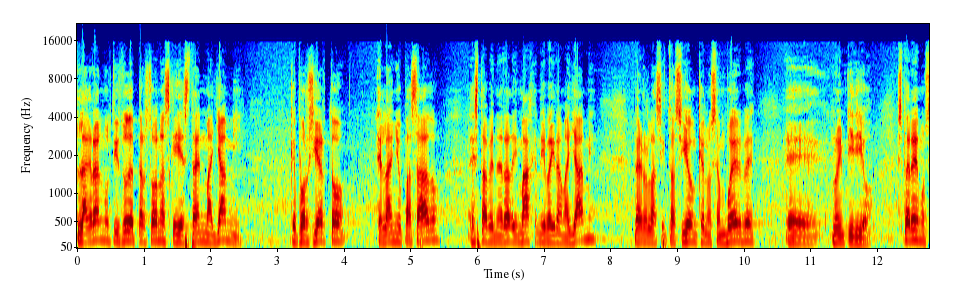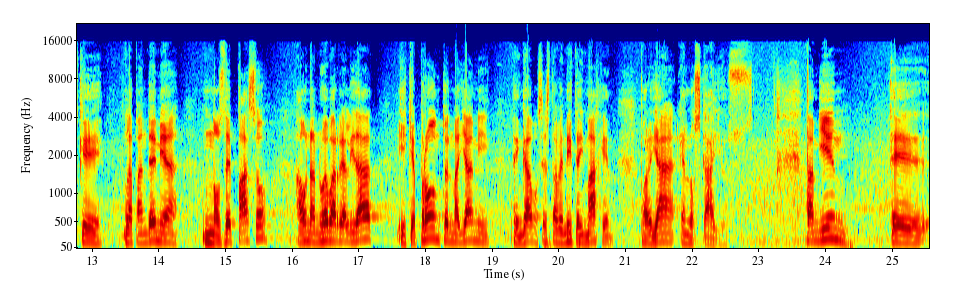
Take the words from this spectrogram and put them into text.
la gran multitud de personas que ya está en Miami, que por cierto, el año pasado esta venerada imagen iba a ir a Miami, pero la situación que nos envuelve eh, lo impidió. Esperemos que la pandemia nos dé paso a una nueva realidad y que pronto en Miami tengamos esta bendita imagen por allá en los Cayos. También eh,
